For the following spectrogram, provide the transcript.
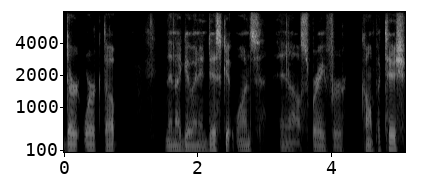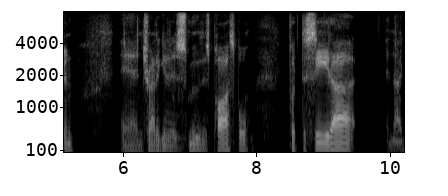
dirt worked up, then I go in and disc it once, and I'll spray for competition, and try to get it as smooth as possible. Put the seed out, and I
